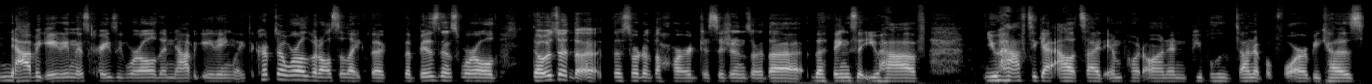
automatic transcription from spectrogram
navigating this crazy world and navigating like the crypto world but also like the the business world those are the the sort of the hard decisions or the the things that you have you have to get outside input on and people who've done it before because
